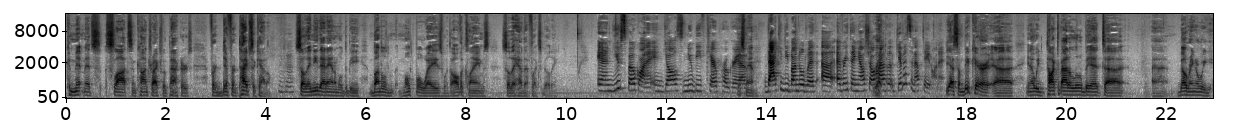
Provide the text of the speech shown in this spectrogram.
commitments, slots, and contracts with Packers for different types of cattle. So they need that animal to be bundled multiple ways with all the claims, so they have that flexibility. And you spoke on it in y'all's new beef care program. Yes, ma'am. That can be bundled with uh, everything else y'all Right. have. But give us an update on it. Yeah, some beef care. Uh, you know, we talked about it a little bit. Uh, uh, Bell Ringer, we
